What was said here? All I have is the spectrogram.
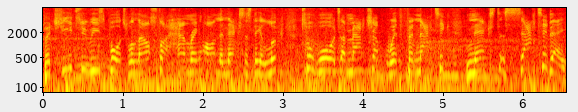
but G2 Esports will now start hammering on the Nexus. They look towards a matchup with Fnatic next Saturday.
